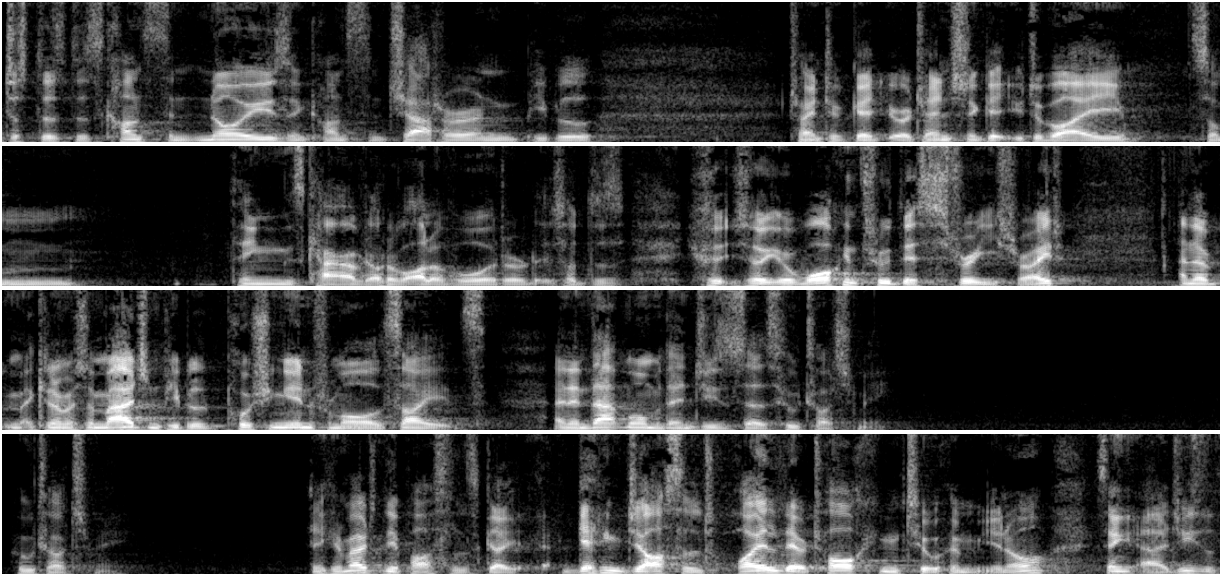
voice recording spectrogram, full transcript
just this, this constant noise and constant chatter and people trying to get your attention and get you to buy some things carved out of olive wood. Or, so, so you're walking through this street, right? And I can almost imagine people pushing in from all sides. And in that moment, then Jesus says, Who touched me? Who touched me? And you can imagine the apostles getting jostled while they're talking to him, you know, saying, uh, Jesus,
